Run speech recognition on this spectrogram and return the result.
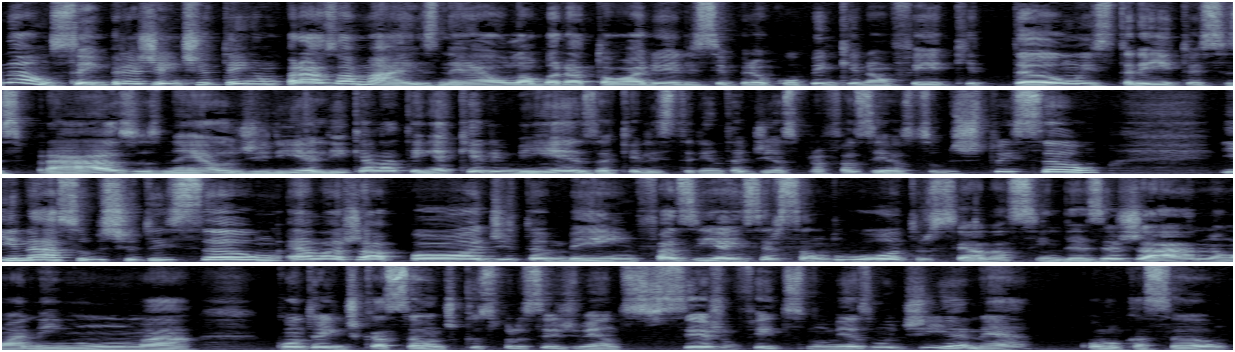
Não, sempre a gente tem um prazo a mais, né? O laboratório ele se preocupa em que não fique tão estreito esses prazos, né? Eu diria ali que ela tem aquele mês, aqueles 30 dias para fazer a substituição, e na substituição ela já pode também fazer a inserção do outro, se ela assim desejar, não há nenhuma contraindicação de que os procedimentos sejam feitos no mesmo dia, né? Colocação,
